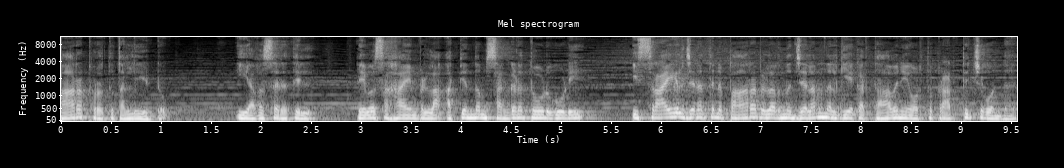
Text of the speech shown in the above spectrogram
പാറപ്പുറത്ത് തള്ളിയിട്ടു. ഈ അവസരത്തിൽ ദൈവസഹായം പിള്ള അത്യന്തം സങ്കടത്തോടുകൂടി ഇസ്രായേൽ ജനത്തിന് പാറ പിളർന്ന് ജലം നൽകിയ കർത്താവിനെ ഓർത്ത് പ്രാർത്ഥിച്ചുകൊണ്ട്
